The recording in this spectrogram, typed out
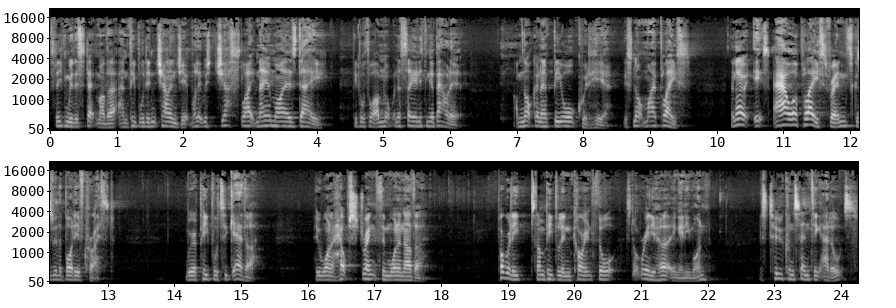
sleeping with his stepmother and people didn't challenge it? Well, it was just like Nehemiah's day. People thought, I'm not going to say anything about it. I'm not going to be awkward here. It's not my place. No, it's our place, friends, because we're the body of Christ. We're a people together who want to help strengthen one another. Probably some people in Corinth thought, it's not really hurting anyone. It's two consenting adults.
